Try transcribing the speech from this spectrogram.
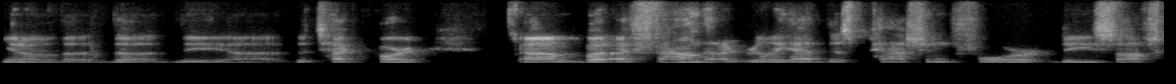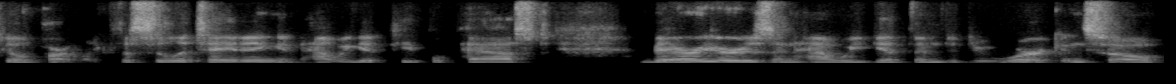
you know, the the the uh, the tech part. Um, but I found that I really had this passion for the soft skill part, like facilitating and how we get people past barriers and how we get them to do work. And so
